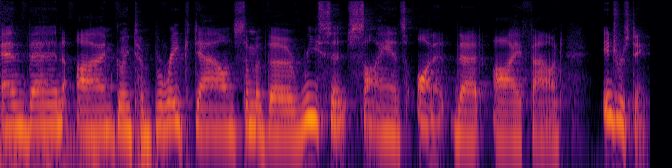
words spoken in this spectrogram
and then I'm going to break down some of the recent science on it that I found interesting.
